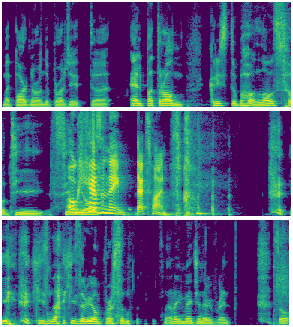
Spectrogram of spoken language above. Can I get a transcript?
my partner on the project, uh, El Patron, Cristobal Alonso, the Oh, he has a name. That's fine. he, he's not. He's a real person. It's not an imaginary friend. So,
